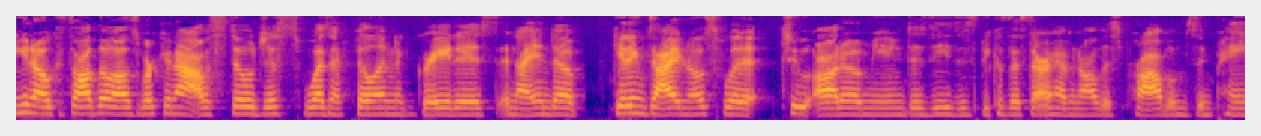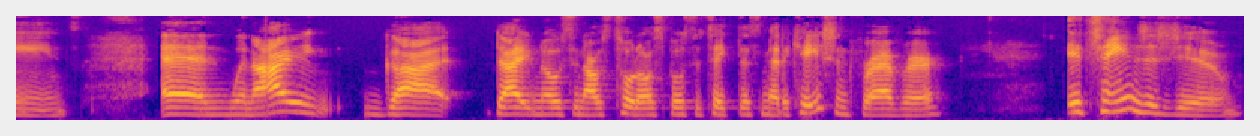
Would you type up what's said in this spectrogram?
you know, because although I was working out, I was still just wasn't feeling the greatest. And I ended up getting diagnosed with two autoimmune diseases because I started having all these problems and pains. And when I got diagnosed and I was told I was supposed to take this medication forever, it changes you.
